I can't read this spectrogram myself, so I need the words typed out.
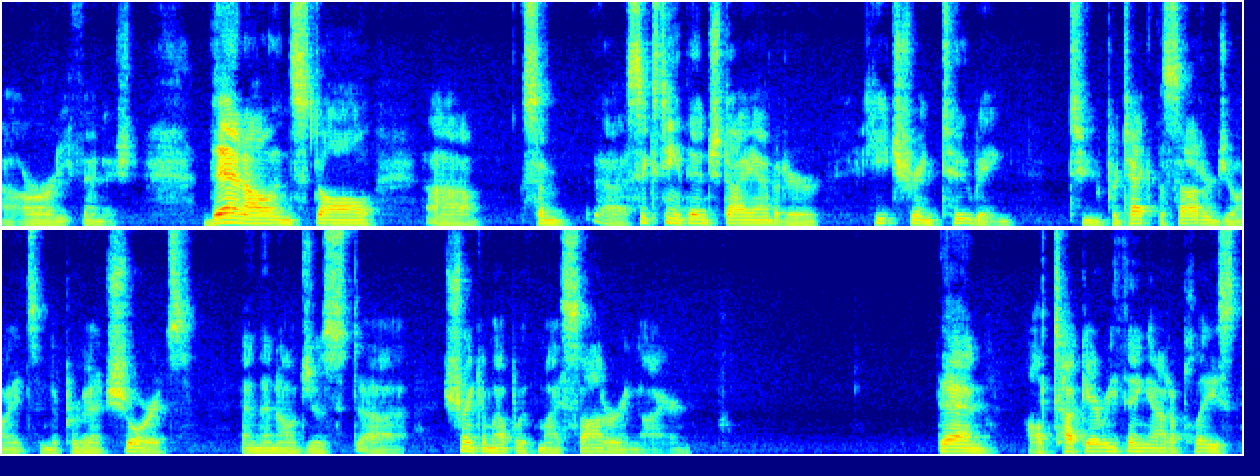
uh, already finished. Then I'll install uh, some 16th uh, inch diameter heat shrink tubing to protect the solder joints and to prevent shorts and then I'll just uh, shrink them up with my soldering iron. Then I'll tuck everything out of place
